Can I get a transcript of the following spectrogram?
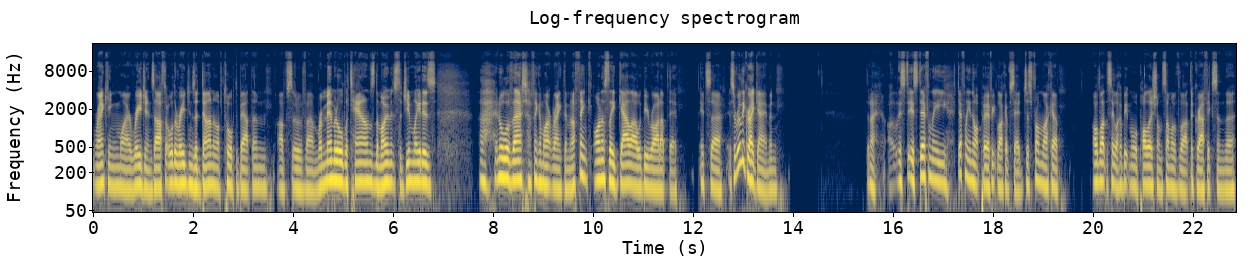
ranking my regions after all the regions are done and I've talked about them. I've sort of um, remembered all the towns, the moments, the gym leaders, uh, and all of that. I think I might rank them, and I think honestly, Galar would be right up there. It's a it's a really great game, and don't know. Uh, it's, it's definitely definitely not perfect, like I've said. Just from like a, I'd like to see like a bit more polish on some of like the graphics and the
